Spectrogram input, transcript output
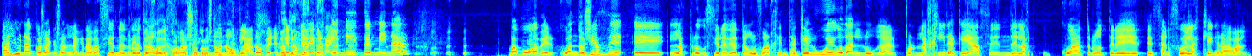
hay una cosa que son las grabaciones de Ataúd. No con nosotros No, no, claro, pero es que no me dejáis ni terminar Vamos a ver, cuando se hacen eh, las producciones de Atagulfo Argenta, que luego dan lugar por la gira que hacen de las cuatro o tres zarzuelas que graban,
